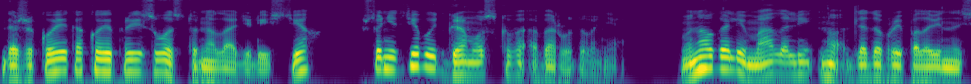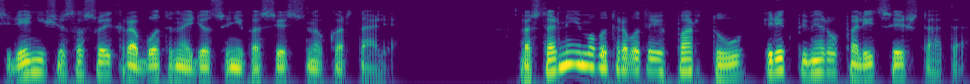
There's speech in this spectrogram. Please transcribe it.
Даже кое-какое производство наладили из тех, что не требует громоздкого оборудования. Много ли, мало ли, но для доброй половины населения число своих работы найдется непосредственно в квартале. Остальные могут работать в порту или, к примеру, в полиции штата.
